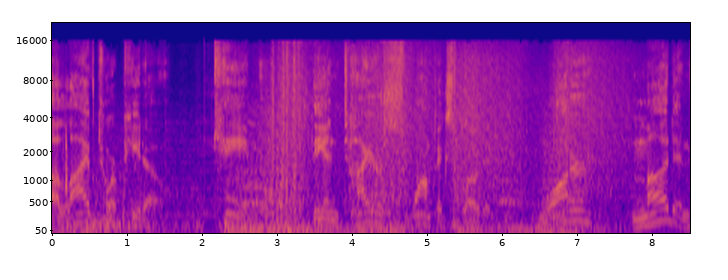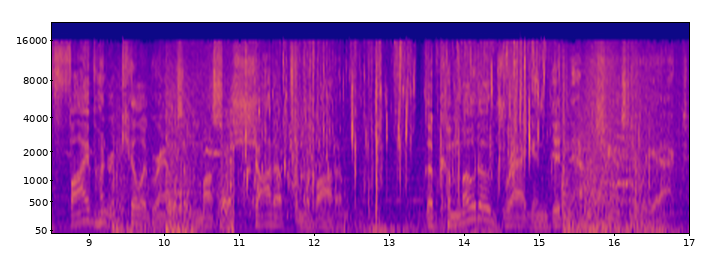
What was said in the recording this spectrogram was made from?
a live torpedo, came. The entire swamp exploded. Water, mud, and 500 kilograms of muscle shot up from the bottom. The Komodo dragon didn't have a chance to react.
